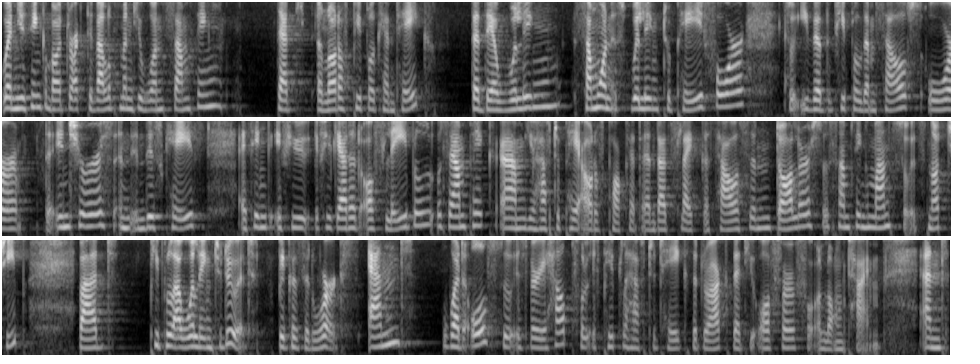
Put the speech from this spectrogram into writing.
when you think about drug development, you want something that a lot of people can take that they're willing someone is willing to pay for. So either the people themselves or the insurers. And in this case i think if you if you get it off label ozempic um, you have to pay out of pocket. And that's like a thousand dollars or something a month. So it's not cheap but people are willing to do it because it works. And what also is very helpful if people have to take the drug that you offer for a long time. And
